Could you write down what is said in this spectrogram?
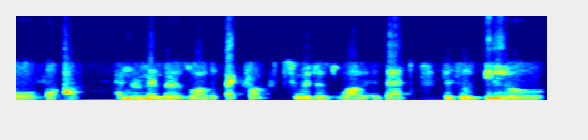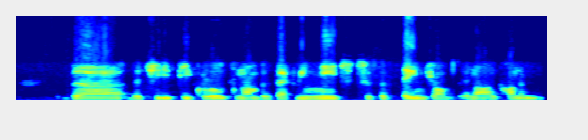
for, for us. And remember as well, the backdrop to it as well is that this is below the the GDP growth numbers that we need to sustain jobs in our economy.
